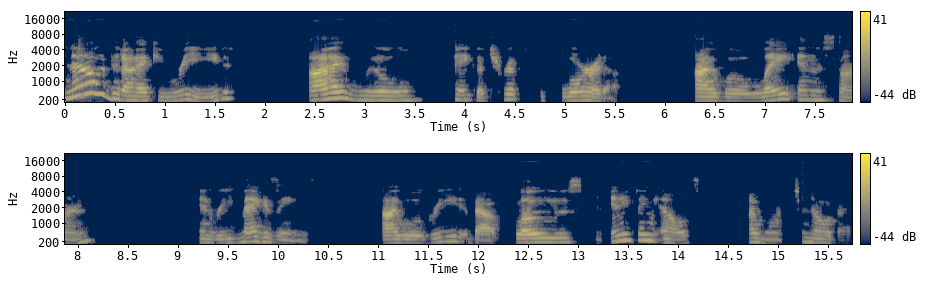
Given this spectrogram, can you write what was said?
Now that I can read, I will take a trip to Florida. I will lay in the sun and read magazines. I will read about clothes and anything else I want to know about.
